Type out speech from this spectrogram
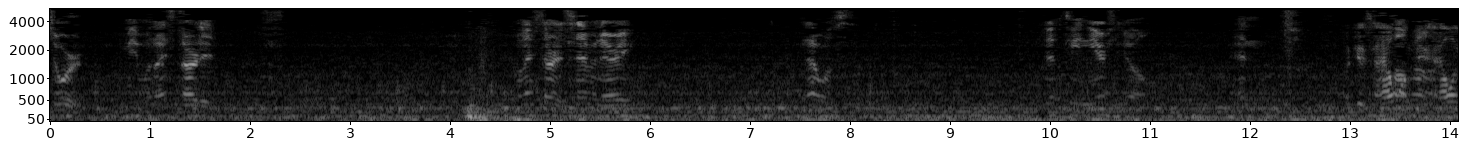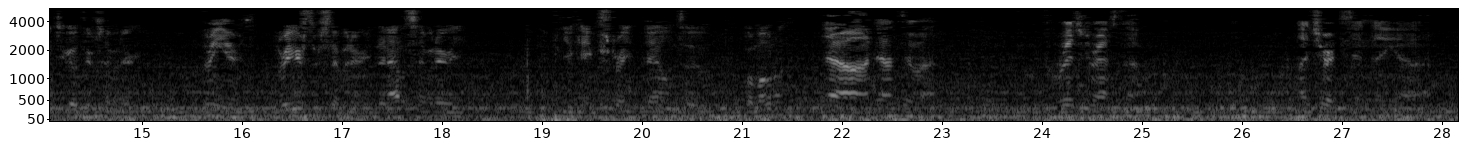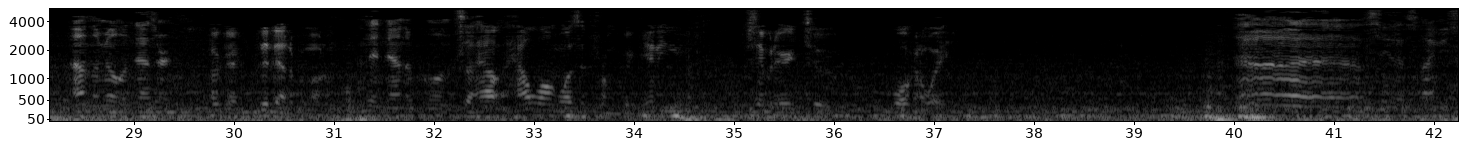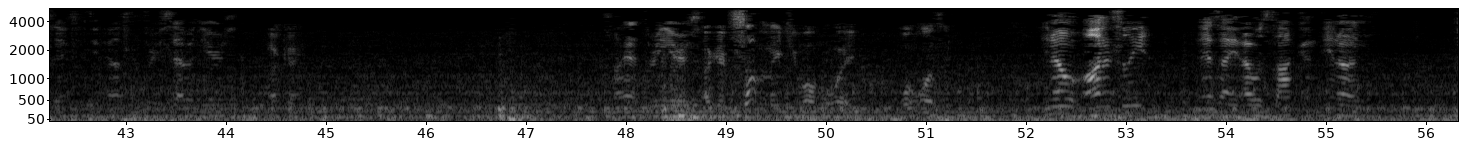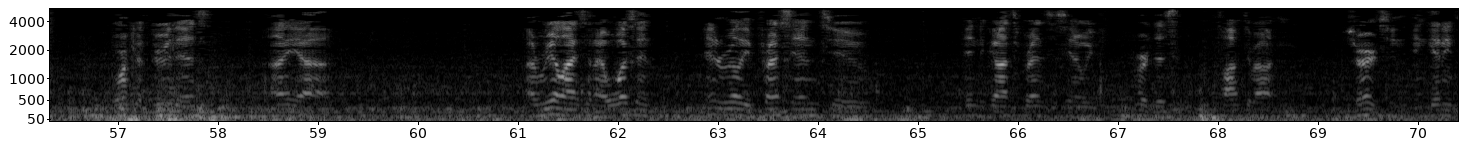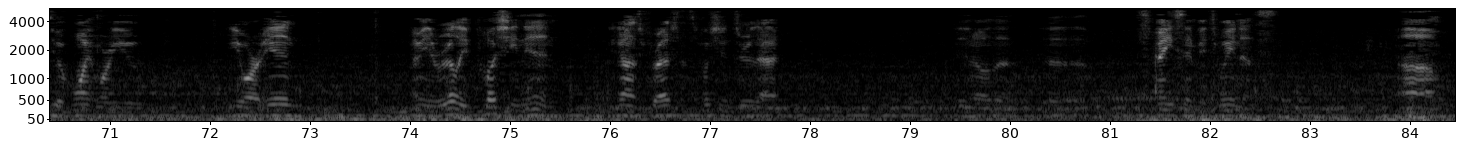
short. I mean, when I started when I started seminary, that was 15 years ago, and Okay, so how long? How long did you go through seminary? three years. Three years through seminary. Then out of seminary, you came straight down to Pomona. Uh, down to uh, Ridgecrest, uh, a church in the uh, out in the middle of the desert, Okay, then down to Pomona. and then down to Pomona. So how how long was it from beginning seminary to walking away? Uh, let's see, that's 96, 2003, seven years. Okay. Three years. Okay, if something made you walk away. What was it? You know, honestly, as I, I was talking, you know, working through this, I uh, I realized that I wasn't didn't really press into into God's presence. You know, we've heard this talked about in church, and, and getting to a point where you you are in. I mean, really pushing in to God's presence, pushing through that. You know, the the space in between us. Um,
